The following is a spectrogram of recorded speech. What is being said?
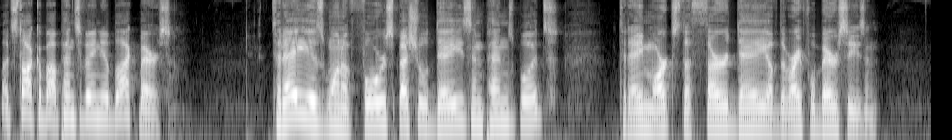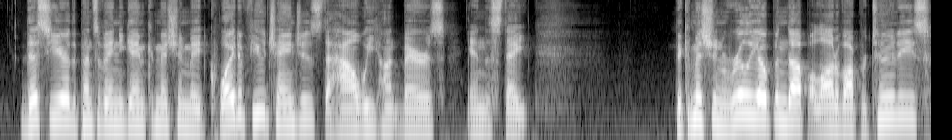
Let's talk about Pennsylvania black bears. Today is one of four special days in Penn's Woods. Today marks the third day of the rifle bear season. This year, the Pennsylvania Game Commission made quite a few changes to how we hunt bears in the state. The Commission really opened up a lot of opportunities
